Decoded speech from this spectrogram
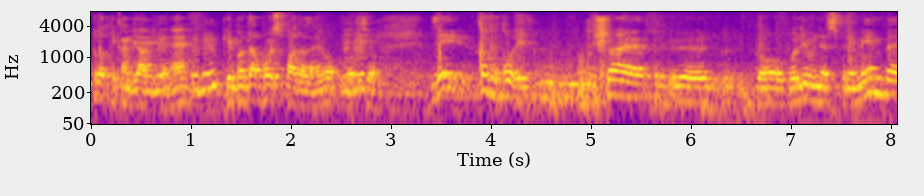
protikandidatke, ne, ki bi morda bolj spadala v opcijo. Zdaj, kakorkoli, prišla je eh, do volivne spremembe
